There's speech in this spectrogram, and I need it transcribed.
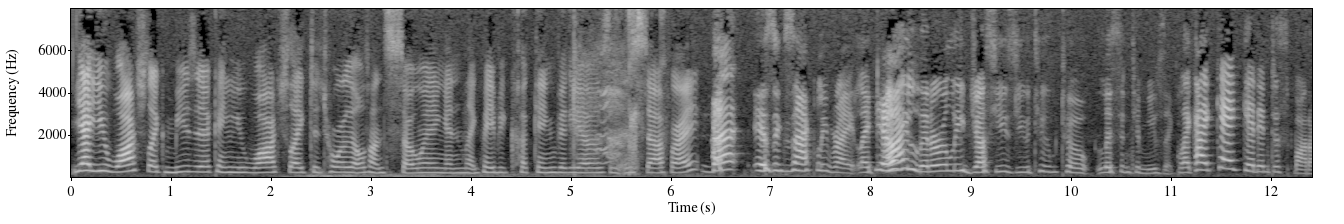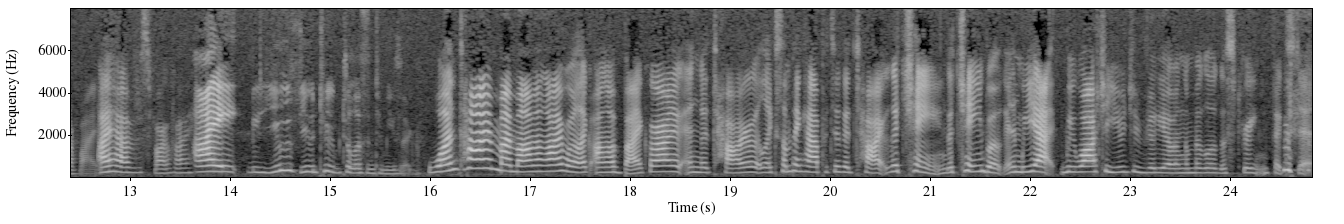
Yeah, you watch like music and you watch like tutorials on sewing and like maybe cooking videos and, and stuff, right? That is exactly right. Like Yeah. I literally just use YouTube to listen to music. Like I can't get into Spotify. I have Spotify. I use YouTube to listen to music. One time, my mom and I were like on a bike ride, and the tire, like something happened to the tire, the chain, the chain broke, and we yeah, we watched a YouTube video in the middle of the street and fixed it.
